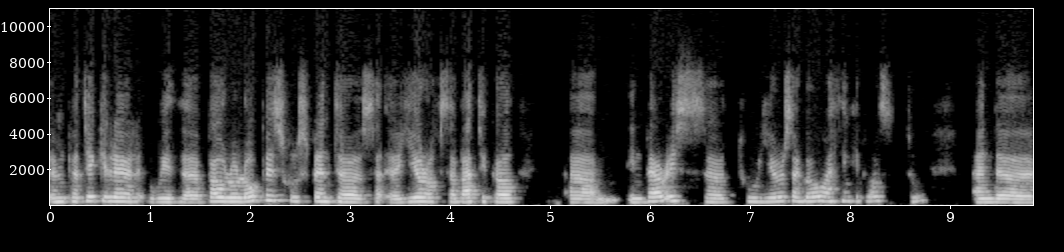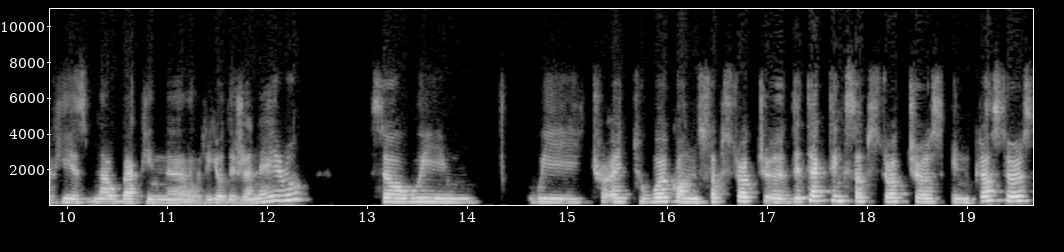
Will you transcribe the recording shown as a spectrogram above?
in particular with uh, Paulo Lopes, who spent a, a year of sabbatical um, in Paris uh, two years ago, I think it was two, and uh, he is now back in uh, Rio de Janeiro. So we we tried to work on substructure, detecting substructures in clusters,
